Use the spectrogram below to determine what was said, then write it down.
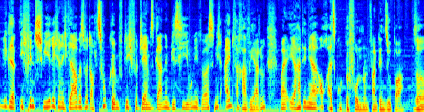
wie gesagt, ich finde es schwierig und ich glaube, es wird auch zukünftig für James Gunn im DC Universe nicht einfacher werden, weil er hat ihn ja auch als gut befunden und fand ihn super. So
